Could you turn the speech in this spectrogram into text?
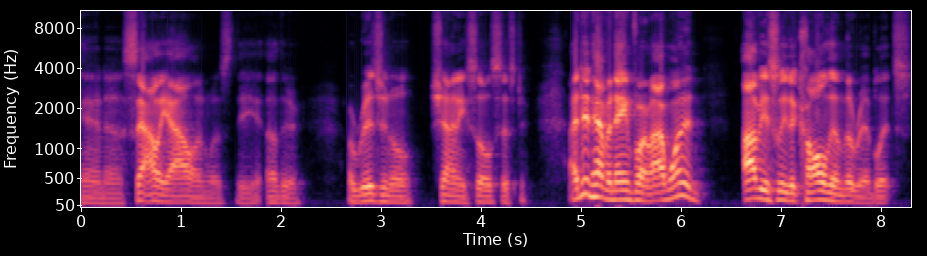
and uh, Sally Allen was the other original Shiny Soul Sister. I didn't have a name for them. I wanted, obviously, to call them the Riblets.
